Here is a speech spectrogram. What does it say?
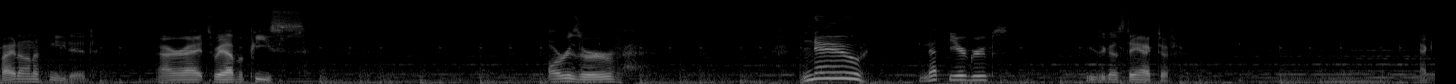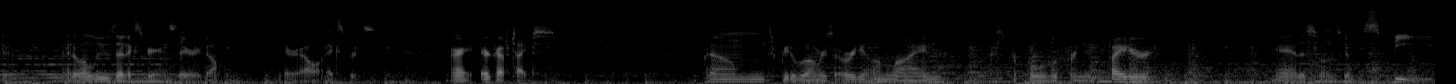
Fight on if needed. Alright, so we have a piece. Or reserve. No! Not the air groups. These are gonna stay active. Active. I don't want to lose that experience. There we go. Experts. Alright, aircraft types. Um, torpedo bombers are already online. Chris proposal for a new fighter. And this one's gonna be speed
